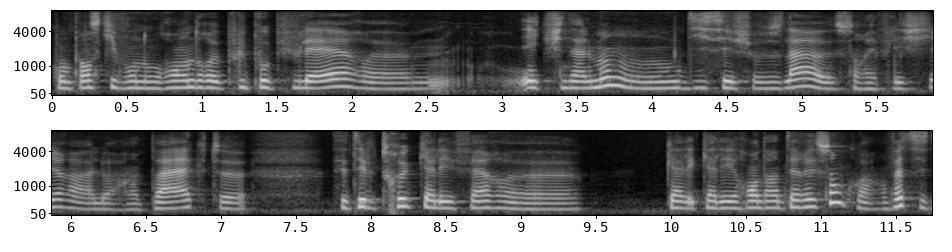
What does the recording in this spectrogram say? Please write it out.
qu'on pense qu'ils vont nous rendre plus populaires et que finalement on dit ces choses-là sans réfléchir à leur impact. C'était le truc qui allait faire, qui allait, rendre intéressant quoi. En fait,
